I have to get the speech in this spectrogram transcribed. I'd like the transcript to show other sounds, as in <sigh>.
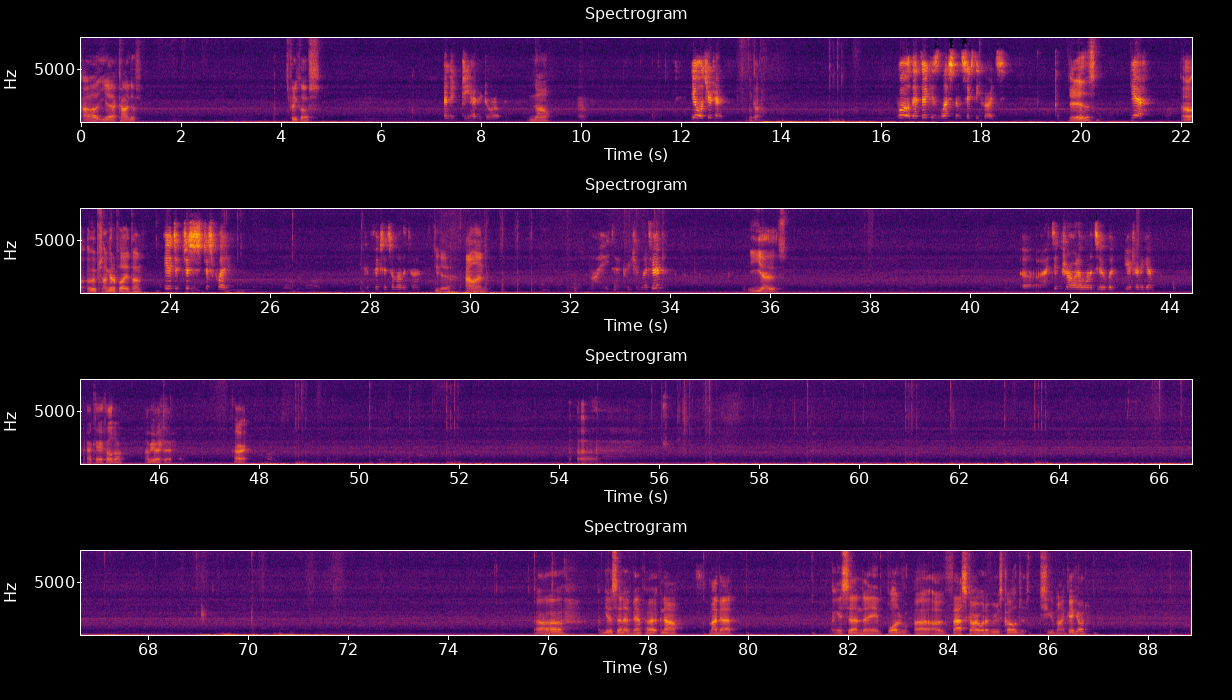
Uh, yeah, kind of. It's pretty close. And do, do you have your door open? No. Oh. Yeah, well, it's your turn. Okay. Well, that deck is less than 60 cards. It is? Yeah. Oh, oops, I'm gonna play it then. Yeah, j- just just play. You can fix it some other time. Yeah. Island. Oh, I hate that creature. My turn? Yeah, it is. Uh, I didn't draw what I wanted to, but your turn again. Okay, hold on. I'll be right there. Alright. Uh, uh, Gonna send a vampire. No, my bad. I'm gonna send a blood uh, of Vaasgoth, whatever it's called, to my graveyard,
